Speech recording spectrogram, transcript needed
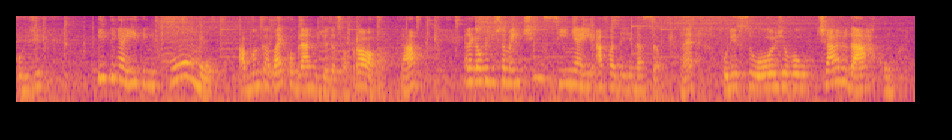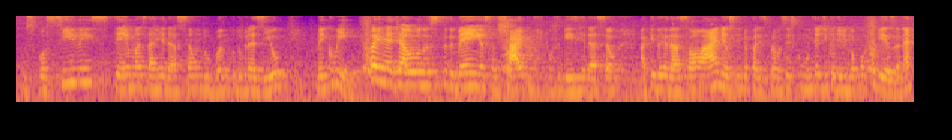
corrigir item a item de como a banca vai cobrar no dia da sua prova, tá? É legal que a gente também te ensine aí a fazer redação, né? Por isso hoje eu vou te ajudar com os possíveis temas da redação do Banco do Brasil. Vem comigo! Oi, rede alunos, tudo bem? Eu sou a Chay, prof de português e redação aqui do Redação Online. Eu sempre apareço para vocês com muita dica de língua portuguesa, né?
